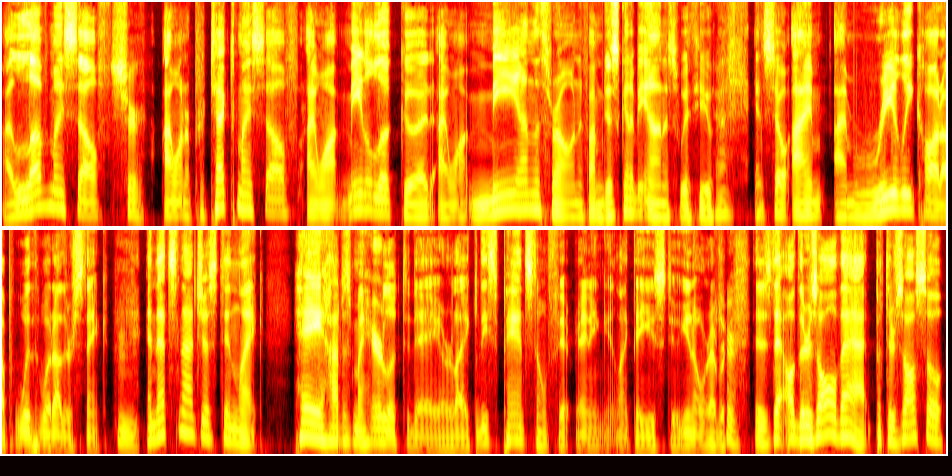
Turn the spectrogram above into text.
I love myself. Sure. I want to protect myself. I want me to look good. I want me on the throne if I'm just going to be honest with you. Yeah. And so I'm I'm really caught up with what others think. Hmm. And that's not just in like, hey, how does my hair look today or like these pants don't fit any like they used to, you know, whatever. Sure. There's that oh, there's all that, but there's also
